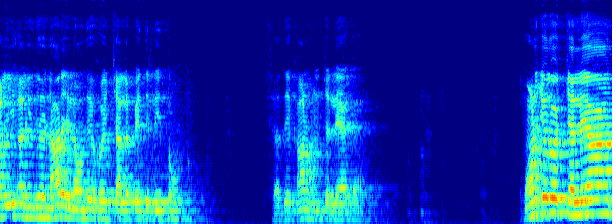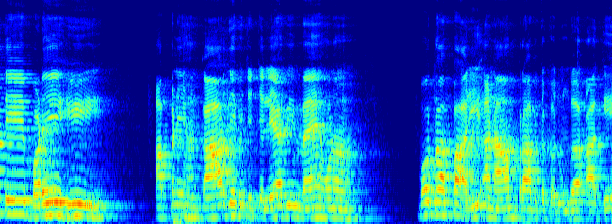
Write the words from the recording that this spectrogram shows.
ਅਲੀ ਅਲੀ ਦੇ ਨਾਰੇ ਲਾਉਂਦੇ ਹੋਏ ਚੱਲ ਪਏ ਦਿੱਲੀ ਤੋਂ। ਸਦੇ ਖਾਨ ਹੁਣ ਚੱਲਿਆ ਗਿਆ। ਹੁਣ ਜਦੋਂ ਚੱਲਿਆ ਤੇ ਬੜੇ ਹੀ ਆਪਣੇ ਹੰਕਾਰ ਦੇ ਵਿੱਚ ਚੱਲਿਆ ਵੀ ਮੈਂ ਹੁਣ ਬਹੁਤਾ ਭਾਰੀ ਇਨਾਮ ਪ੍ਰਾਪਤ ਕਰੂੰਗਾ ਆ ਕੇ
